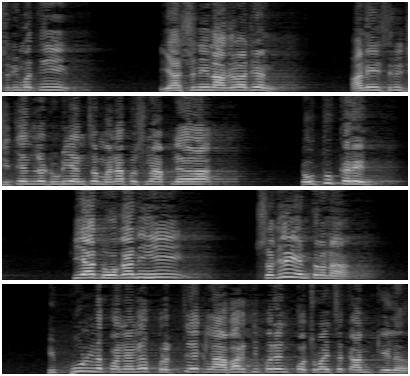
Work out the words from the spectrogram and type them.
श्रीमती याशनी नागराजन आणि श्री जितेंद्र डुडी यांचं मनापासून आपल्याला कौतुक करेन की या दोघांनीही सगळी यंत्रणा ही पूर्णपणानं प्रत्येक लाभार्थीपर्यंत पोचवायचं काम केलं.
